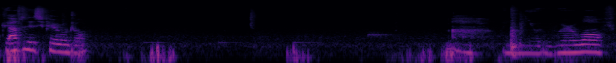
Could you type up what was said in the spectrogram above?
Okay, after this, Superior will draw. Ah, I knew it. Werewolf.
